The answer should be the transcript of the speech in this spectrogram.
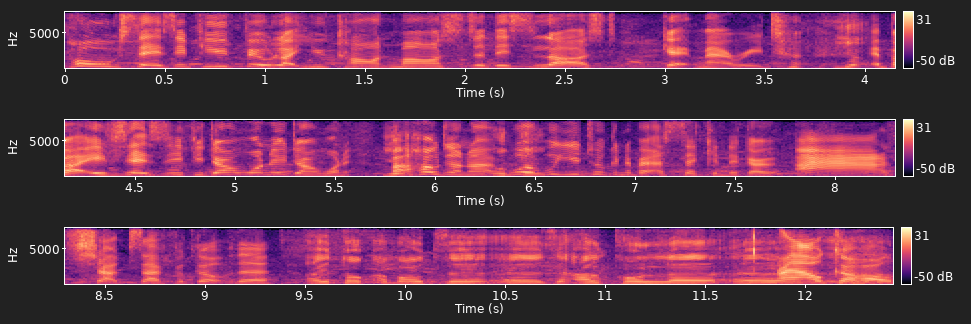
Paul says if you feel like you can't master this lust, get married. Yeah. but it says if you don't want to, don't want to. Yeah, But hold on, uh, okay. what were you talking about a second ago? Ah, shucks, I forgot the I talk about the uh, the alcohol. Uh, uh, alcohol.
